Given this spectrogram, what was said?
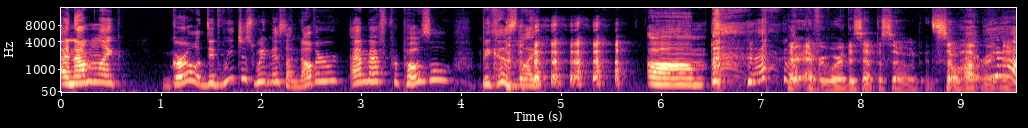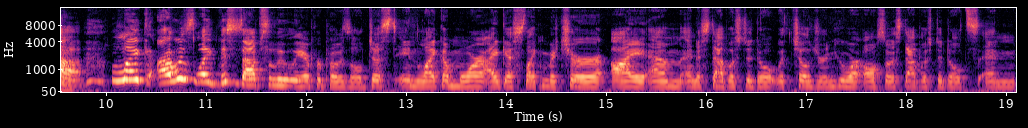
And i'm like girl did we just witness another mf proposal because like um They're everywhere this episode. It's so hot right now. yeah now. like i was like this is absolutely a proposal just in like a more i guess like mature i am an established adult with children who are also established adults and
